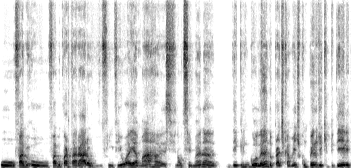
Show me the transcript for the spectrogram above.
o Fábio, o Fábio Quartararo, enfim, viu a Yamaha esse final de semana degringolando praticamente, companheiro de equipe dele,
